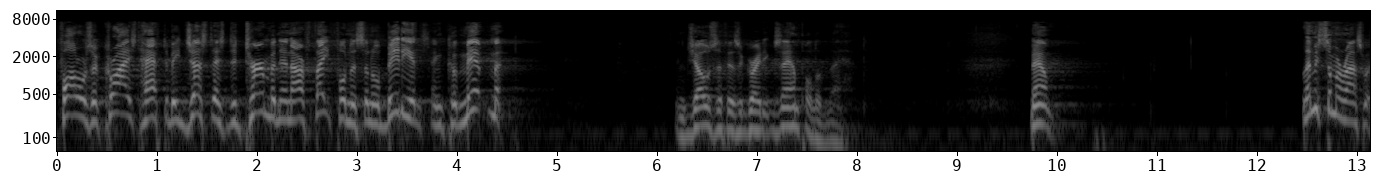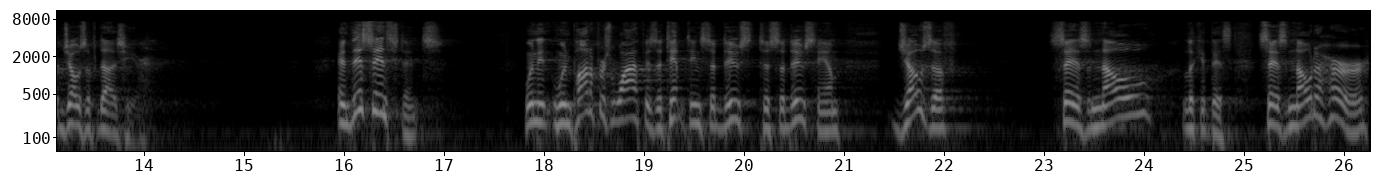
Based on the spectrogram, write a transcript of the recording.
followers of Christ, have to be just as determined in our faithfulness and obedience and commitment. And Joseph is a great example of that. Now, let me summarize what Joseph does here. In this instance, when, it, when Potiphar's wife is attempting seduce, to seduce him, Joseph says no, look at this, says no to her,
